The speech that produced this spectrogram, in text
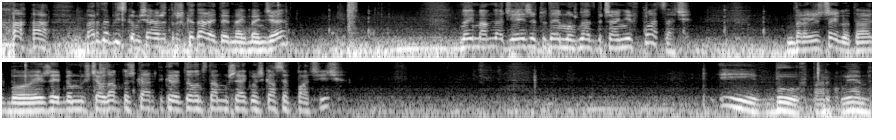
Haha, bardzo blisko. Myślałem, że troszkę dalej to jednak będzie. No i mam nadzieję, że tutaj można zwyczajnie wpłacać. W razie czego, tak? Bo jeżeli bym chciał zamknąć kartę kredytową, to tam muszę jakąś kasę wpłacić. I buch, parkujemy.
